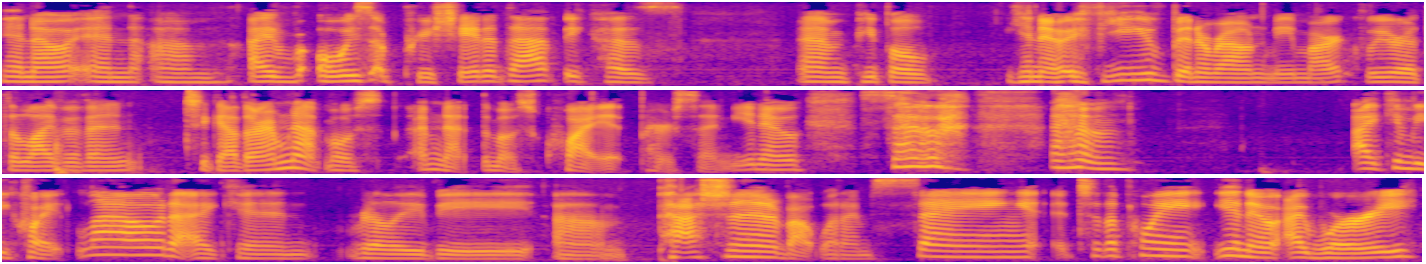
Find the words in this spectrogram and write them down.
you know and um, i've always appreciated that because um, people you know if you've been around me mark we were at the live event together i'm not most i'm not the most quiet person you know so um, I can be quite loud. I can really be um, passionate about what I'm saying to the point, you know, I worry.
